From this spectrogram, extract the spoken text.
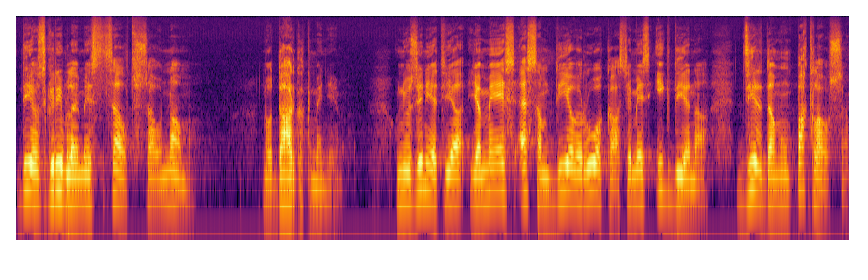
Dievs grib, lai mēs celtu savu namu. no dārgakmeņiem. Un jūs ziniet, ja, ja mēs esam Dieva rokās, ja mēs ikdienā dzirdam un paklausam,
